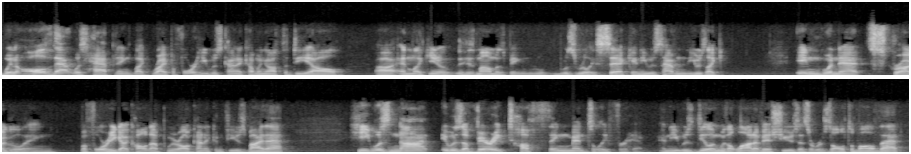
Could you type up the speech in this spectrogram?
When all of that was happening, like right before he was kind of coming off the DL, uh, and like you know his mom was being was really sick, and he was having he was like in Gwinnett struggling before he got called up. We were all kind of confused by that. He was not. It was a very tough thing mentally for him, and he was dealing with a lot of issues as a result of all of that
